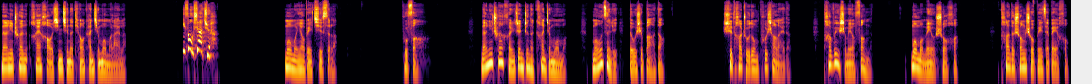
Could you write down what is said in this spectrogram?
南离川还好心情的调侃起默默来了：“你放我下去！”默默要被气死了。不放。南离川很认真的看着默默，眸子里都是霸道。是他主动扑上来的，他为什么要放呢？默默没有说话，他的双手背在背后，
